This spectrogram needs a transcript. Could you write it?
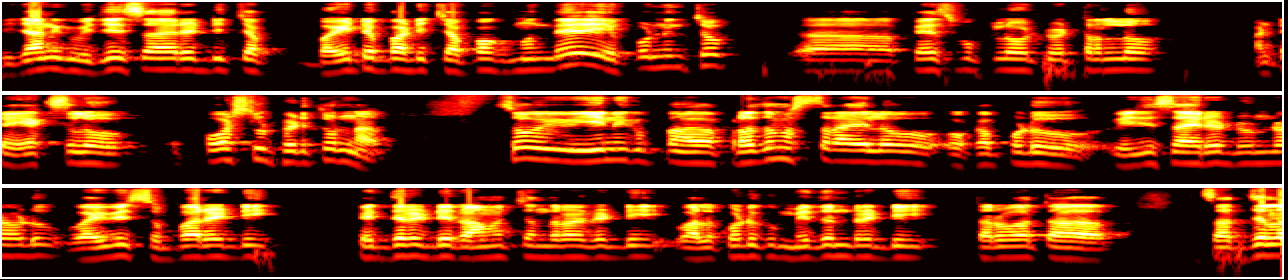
నిజానికి విజయసాయిరెడ్డి చెప్ బయటపడి చెప్పకముందే ఎప్పటి నుంచో ఫేస్బుక్లో ట్విట్టర్లో అంటే ఎక్స్లో పోస్టులు పెడుతున్నారు. సో ఈయనకి ప్రథమ స్థాయిలో ఒకప్పుడు విజయసాయిరెడ్డి ఉండేవాడు వైవి సుబ్బారెడ్డి పెద్దిరెడ్డి రామచంద్రారెడ్డి వాళ్ళ కొడుకు మిథున్ రెడ్డి తర్వాత సజ్జల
